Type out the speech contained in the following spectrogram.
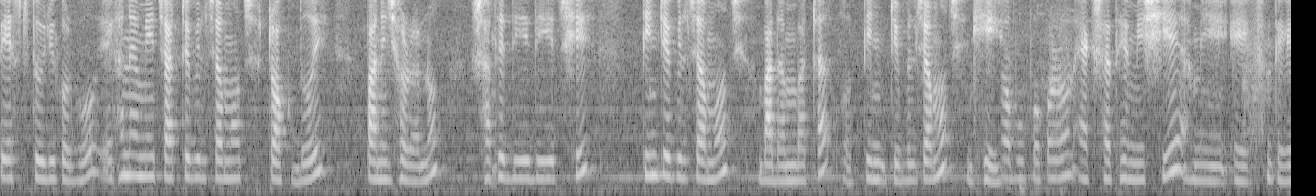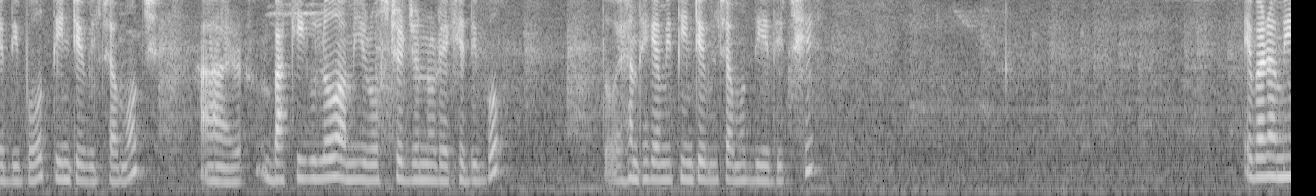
পেস্ট তৈরি করব। এখানে আমি চার টেবিল চামচ টক দই, পানি ঝরানো, সাথে দিয়ে দিয়েছি তিন টেবিল চামচ বাদাম বাটা ও তিন টেবিল চামচ ঘি। সব উপকরণ একসাথে মিশিয়ে আমি এখান থেকে দিব তিন টেবিল চামচ। আর বাকিগুলো আমি রোস্টের জন্য রেখে দিব। তো এখান থেকে আমি তিন টেবিল চামচ দিয়ে দিচ্ছি। এবার আমি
